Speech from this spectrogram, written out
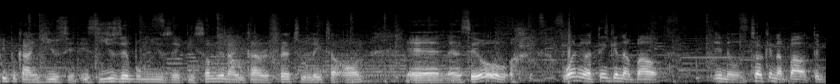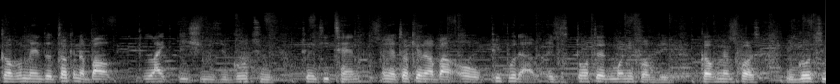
People can use it. It's usable music. It's something that you can refer to later on and, and say, oh, when you're thinking about, you know, talking about the government or talking about like issues, you go to 2010. When you're talking about, oh, people that extorted money from the government purse, you go to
